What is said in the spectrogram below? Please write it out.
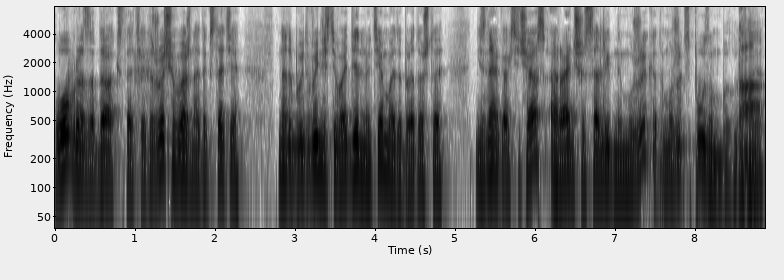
образа, да, кстати. Это же очень важно. Это, кстати, надо будет вынести в отдельную тему. Это про то, что, не знаю, как сейчас, а раньше солидный мужик, это мужик с пузом был. Да,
